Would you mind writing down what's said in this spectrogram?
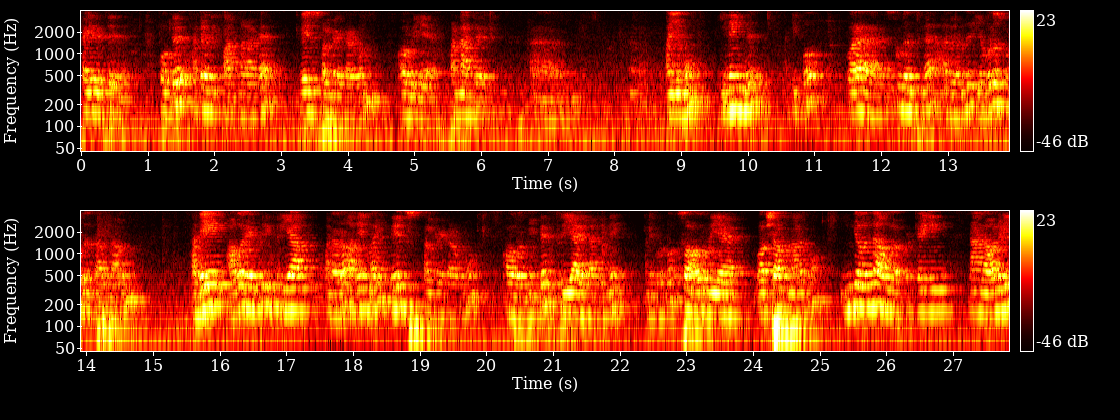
கையெழுத்து போட்டு அகடமிக் பார்ட்னராக வேல்ஸ் பல்கலைக்கழகம் அவருடைய பன்னாட்டு மையமும் இணைந்து இப்போ வர ஸ்டூடெண்ட்ஸுங்க அது வந்து எவ்வளோ ஸ்டூடெண்ட்ஸாக இருந்தாலும் அதே அவர் எப்படி ஃப்ரீயாக பண்ணுறோம் அதே மாதிரி வேல்ஸ் பல்கலைக்கழகமும் அவர்களுக்கு ஃப்ரீயாக எல்லாத்தையுமே பண்ணி கொடுக்கும். ஸோ அவருடைய ஒர்க் ஷாப் நடக்கும். இங்கே வந்து அவங்க ட்ரைனிங் நாங்கள் ஆல்ரெடி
